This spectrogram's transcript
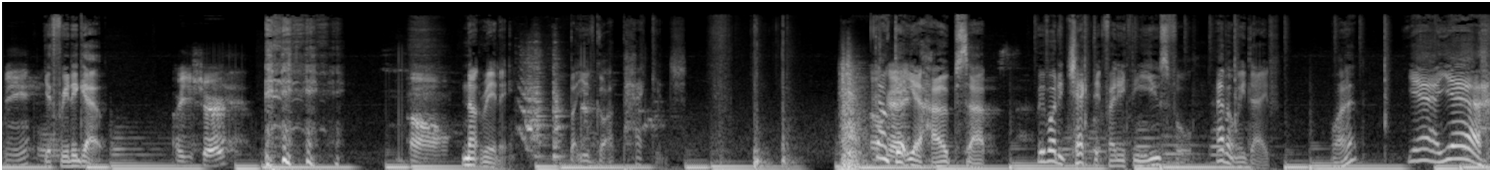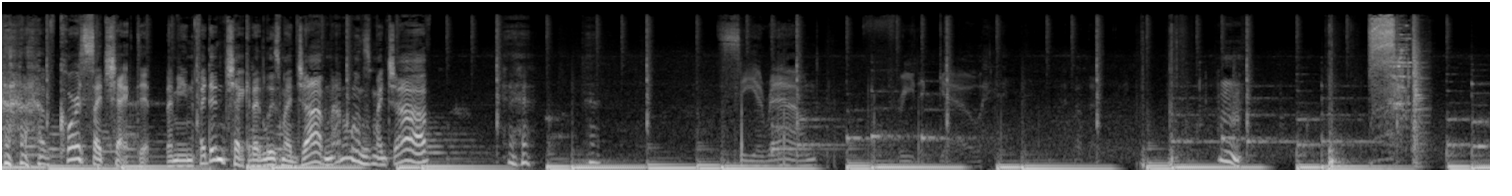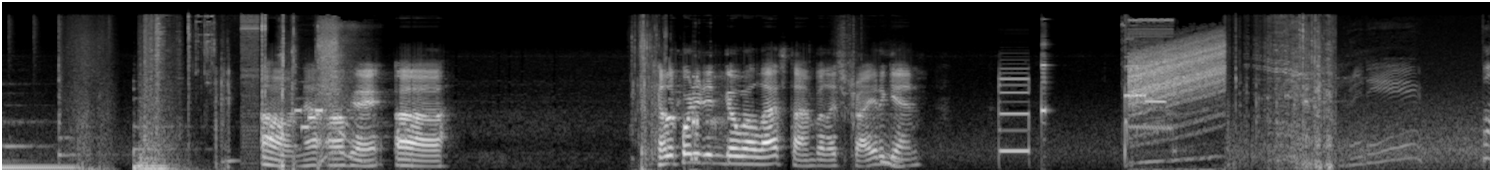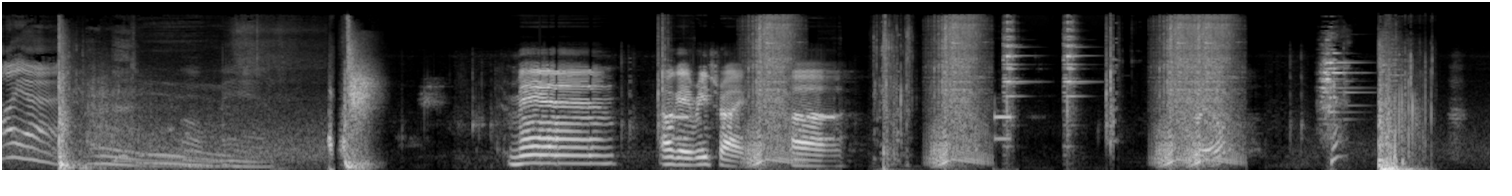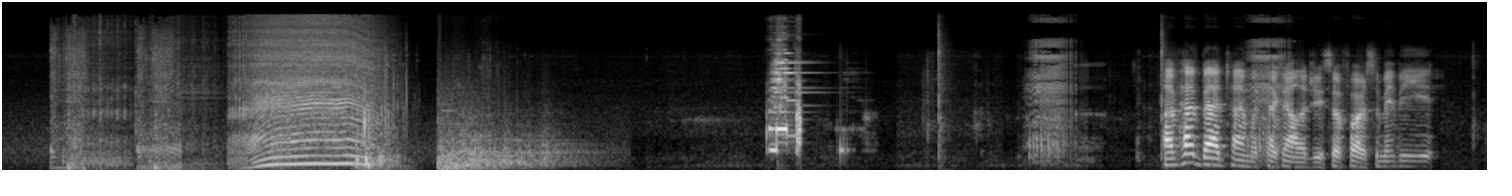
Me? You're free to go. Are you sure? oh. Not really. But you've got a package. Don't get your hopes up. We've already checked it for anything useful, haven't we, Dave? What? Yeah, yeah, of course I checked it. I mean, if I didn't check it, I'd lose my job, and I don't want to lose my job. See you around. Free to go. Hmm. Oh no. Okay. Uh. Teleporter didn't go well last time, but let's try it again. Ready? Fire! Oh man. Man. Okay, retry. Uh. I've had bad time with technology so far, so maybe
